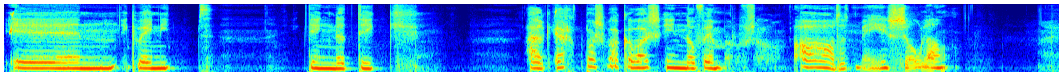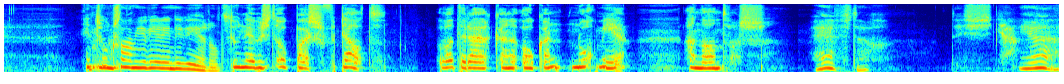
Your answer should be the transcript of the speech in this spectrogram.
En ik weet niet. Ik denk dat ik eigenlijk echt pas wakker was in november of zo. Oh, dat meen je zo lang. En Toen toen, kwam je weer in de wereld. toen hebben ze het ook pas verteld. Wat er eigenlijk aan, ook aan, nog meer aan de hand was. Heftig. Dus ja. Ja.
